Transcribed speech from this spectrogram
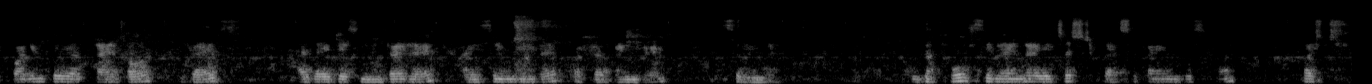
according to your type of drives, either it is motor drive, IC engine drive, or turbine drive cylinder. The whole cylinder is just classified in this form. First,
